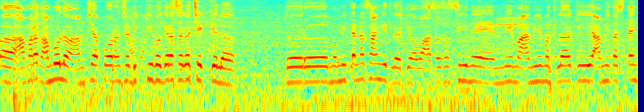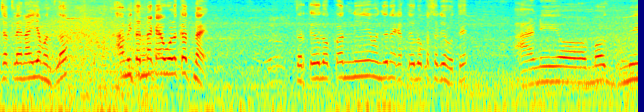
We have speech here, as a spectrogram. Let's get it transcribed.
आम्हाला थांबवलं. आमच्या पोरांच्या डिक्की वगैरे सगळं चेक केलं. तर मग मी त्यांना सांगितलं की बाबा असा असा सीन आहे. मी आम्ही म्हटलं की आम्ही तसं त्यांच्यातले नाही आहे म्हटलं. आम्ही त्यांना काय ओळखत नाही. तर ते लोकांनी म्हणजे नाही का ते लोक सगळे होते. आणि मग मी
